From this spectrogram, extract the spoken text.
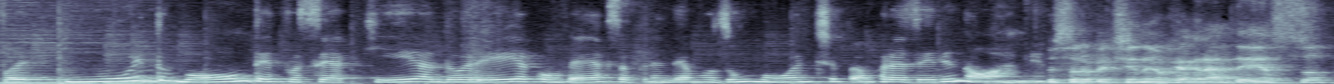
Foi muito bom ter você aqui, adorei a conversa, aprendemos um monte, foi um prazer enorme. Professora Betina, eu que agradeço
